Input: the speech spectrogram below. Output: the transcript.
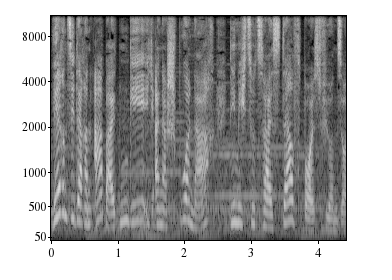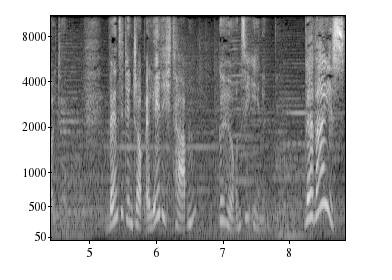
Während Sie daran arbeiten, gehe ich einer Spur nach, die mich zu zwei Stealth Boys führen sollte. Wenn Sie den Job erledigt haben, gehören sie Ihnen. Wer weiß,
